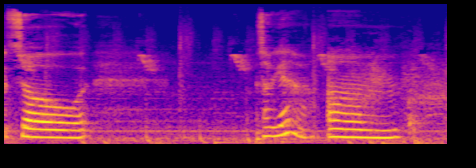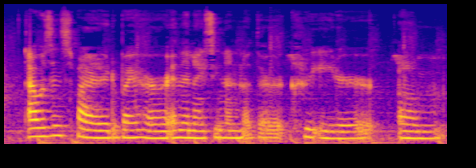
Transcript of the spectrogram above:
so so yeah um i was inspired by her and then i seen another creator um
